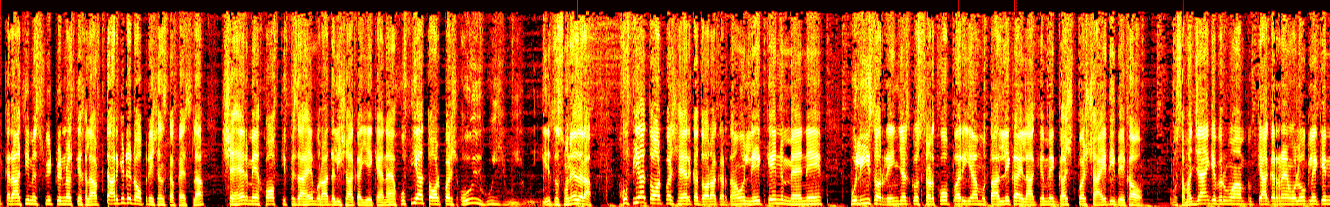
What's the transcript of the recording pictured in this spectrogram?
कराची में स्ट्रीट क्रिमिनल्स के खिलाफ टारगेटेड ऑपरेशन का फैसला। शहर में खौफ की फिजा है, मुराद अली शाह का ये कहना है। खुफिया तौर पर हुई हुई हुई, ये तो सुने जरा। खुफिया तौर पर शहर का दौरा करता हूँ, लेकिन मैंने पुलिस और रेंजर्स को सड़कों पर या मुतल इलाके में गश्त पर शायद ही देखा हो। वो समझ जाएँगे फिर वहाँ क्या कर रहे हैं वो लोग, लेकिन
